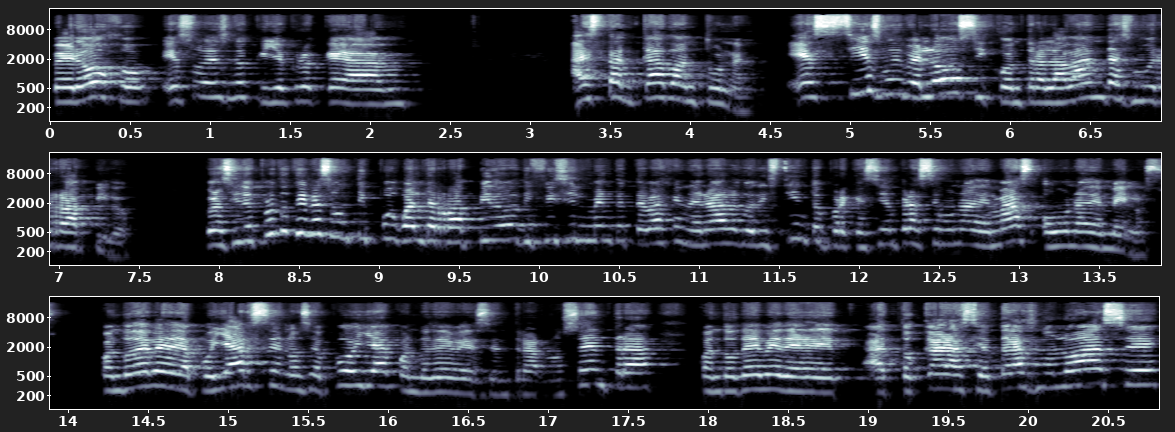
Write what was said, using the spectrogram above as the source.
Pero ojo, eso es lo que yo creo que ha, estancado Antuna. Es, sí es muy veloz y contra la banda es muy rápido. Pero si de pronto tienes un tipo igual de rápido, difícilmente te va a generar algo distinto porque siempre hace una de más o una de menos. Cuando debe de apoyarse, no se apoya. Cuando debe de centrar, no centra. Cuando debe de tocar hacia atrás, no lo hace.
